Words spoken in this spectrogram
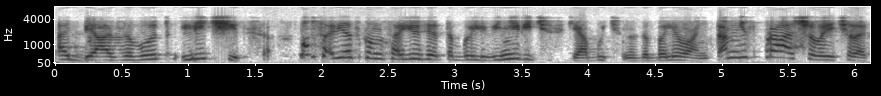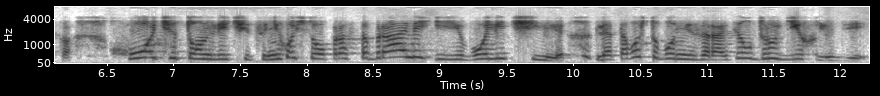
обязывают лечиться. Ну, в Советском Союзе это были венерические обычно заболевания. Там не спрашивали человека, хочет он лечиться, не хочет, его просто брали и его лечили, для того, чтобы он не заразил других людей.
